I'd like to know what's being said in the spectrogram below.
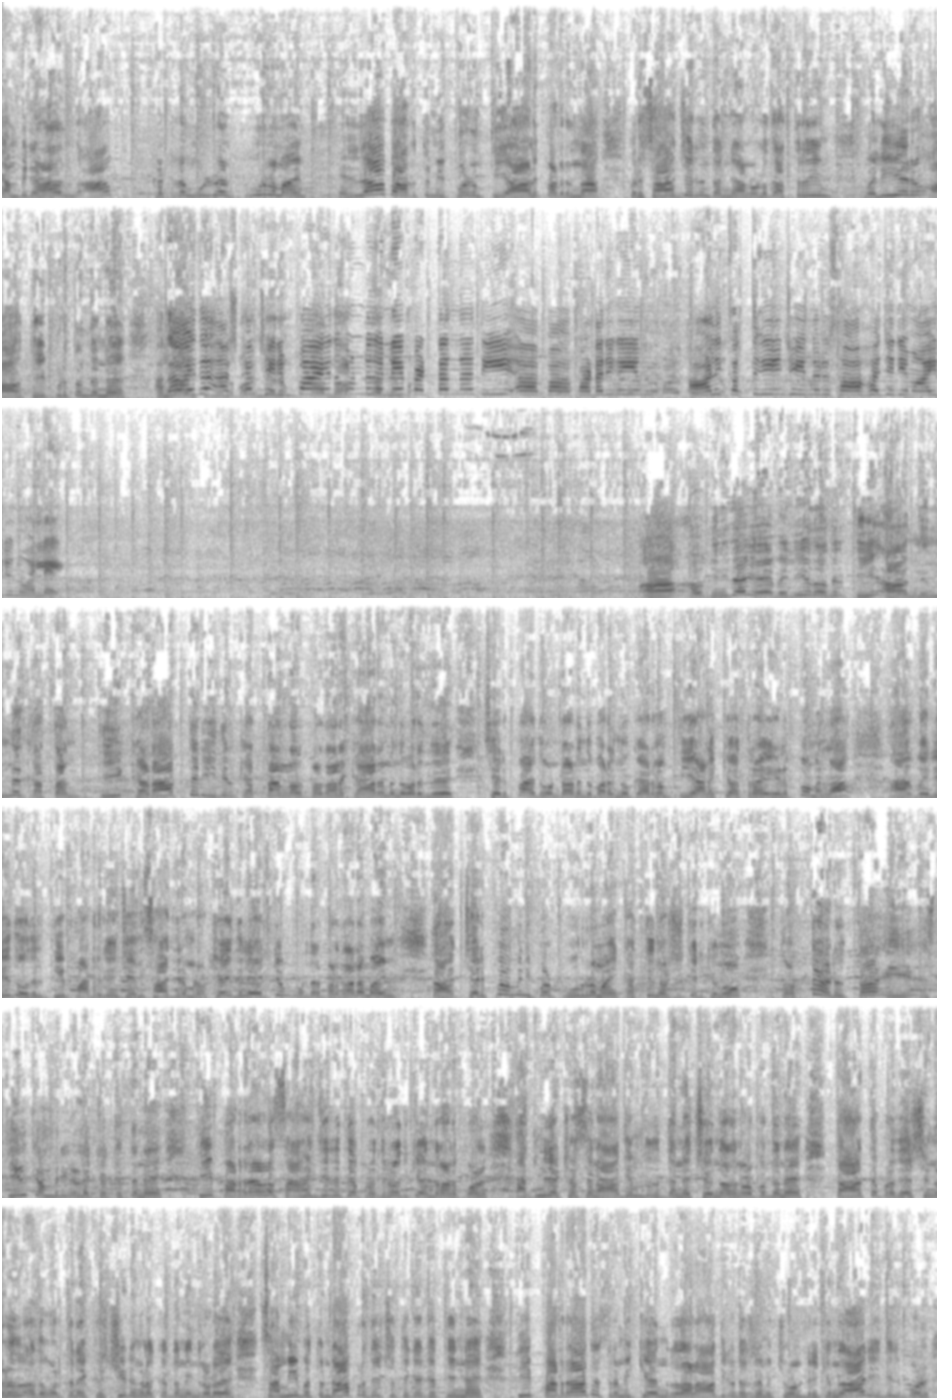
കമ്പനിയാണ് ആ- ആ കെട്ടിടം മുഴുവൻ പൂർണമായും എല്ലാ ഭാഗത്തും ഇപ്പോഴും തീ ആളിപ്പടരുന്ന ഒരു സാഹചര്യം തന്നെയാണുള്ളത്. അത്രയും വലിയൊരു തീപിടുത്തം തന്നെ അതായത് അഷ്കർ ചെരുപ്പായത് കൊണ്ട് തന്നെ പെട്ടെന്ന് തീ പടരുകയും ആളിക്കത്തുകയും ചെയ്യുന്ന ഒരു സാഹചര്യമായിരുന്നു അല്ലേ? വിനിത വലിയ തോതിൽ തീ നിന്ന് കത്താൻ തീ കടാത്ത രീതിയിൽ കത്താനുള്ള പ്രധാന കാരണം എന്ന് പറയുന്നത് ചെരുപ്പായതുകൊണ്ടാണെന്ന് പറയുന്നു. കാരണം തീ അണയ്ക്കും അത്ര എളുപ്പമല്ല. വലിയ തോതിൽ തീ പടരുകയും ചെയ്യുന്ന സാഹചര്യമുണ്ട്. പക്ഷേ ഇതിൽ ഏറ്റവും കൂടുതൽ പ്രധാനമായും ചെരുപ്പ് കമ്പനി ഇപ്പോൾ പൂർണമായും കത്തി നശിച്ചിരിക്കുന്നു. തൊട്ടടുത്ത ഈ സ്റ്റീൽ കമ്പനികളിലേക്കൊക്കെ തന്നെ തീ പടരാനുള്ള സാഹചര്യത്തെ പ്രതിരോധിക്കുക എന്നതാണ് ഇപ്പോൾ അഗ്നിരക്ഷാസേന ആദ്യം തന്നെ ചെയ്യുന്നത്. അതിനോടൊപ്പം തന്നെ താഴത്തെ പ്രദേശങ്ങളും അതുപോലെ തന്നെ കൃഷിയിടങ്ങളൊക്കെ തന്നെ ഇതിനോട് സമീപത്തുണ്ട്. ആ പ്രദേശത്തേക്കൊക്കെ തന്നെ തീ പടരാതെ ശ്രമിക്കുക എന്നുള്ളതാണ് ആദ്യഘട്ടം ശ്രമിച്ചുകൊണ്ടിരിക്കുന്നത്. ആ രീതിയിൽ ഇപ്പോൾ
